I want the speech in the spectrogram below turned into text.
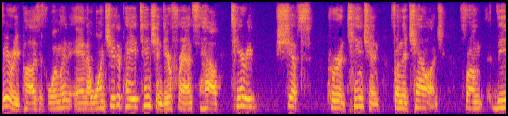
very positive woman, and I want you to pay attention, dear friends, how Terri shifts her attention from the challenge, from the,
